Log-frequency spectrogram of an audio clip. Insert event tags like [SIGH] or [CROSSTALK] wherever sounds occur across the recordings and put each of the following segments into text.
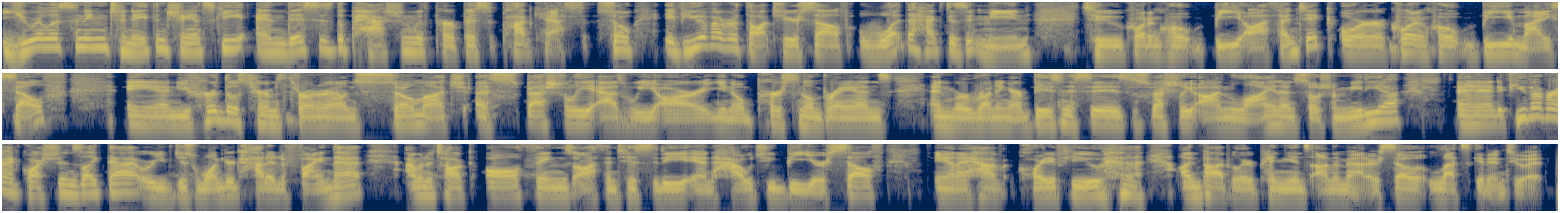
You are listening to Nathan Chanski, and this is the Passion with Purpose podcast. So, if you have ever thought to yourself, what the heck does it mean to quote unquote be authentic or quote unquote be myself? And you've heard those terms thrown around so much, especially as we are, you know, personal brands and we're running our businesses, especially online on social media. And if you've ever had questions like that, or you've just wondered how to define that, I'm going to talk all things authenticity and how to be yourself myself, and I have quite a few [LAUGHS] unpopular opinions on the matter. So let's get into it.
